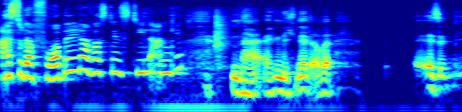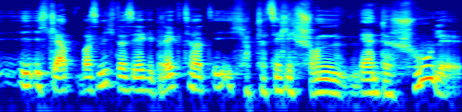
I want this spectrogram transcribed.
hast du da Vorbilder, was den Stil angeht? Nein, eigentlich nicht, aber also ich, glaube, was mich da sehr geprägt hat, ich habe tatsächlich schon während der Schule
